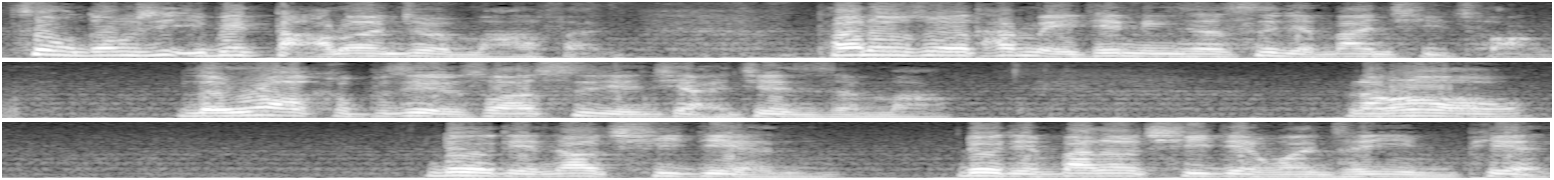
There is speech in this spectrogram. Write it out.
这种东西一被打乱就很麻烦。他都说他每天凌晨四点半起床，The Rock 不是也说他四点起来健身吗？然后六点到七点，六点半到七点完成影片，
